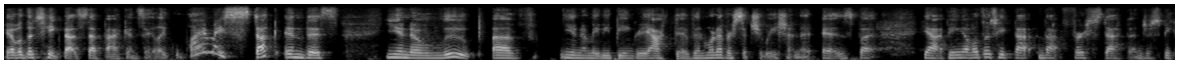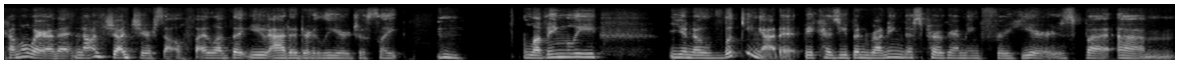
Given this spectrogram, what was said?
Be able to take that step back and say like why am i stuck in this you know loop of you know maybe being reactive in whatever situation it is? But yeah being able to take that that first step and just become aware of it not judge yourself. I love that you added earlier just like lovingly you know looking at it because you've been running this programming for years but um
